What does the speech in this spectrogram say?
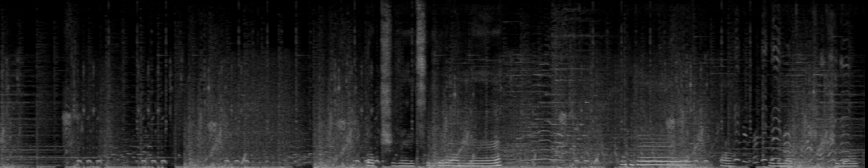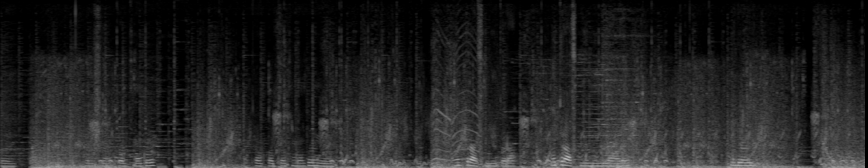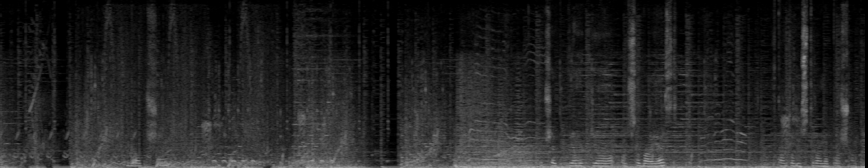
Dobrze, więc gramy. Kurde. A, jeden na się przydał, okej. Dobrze, tak mogę? Tak, a tak mogę? Nie. No traf mnie teraz. No traf mnie, mędlaro. Dobra. Dobrze. Przed wiem, gdzie osoba jest. W tamtą stronę poszła.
